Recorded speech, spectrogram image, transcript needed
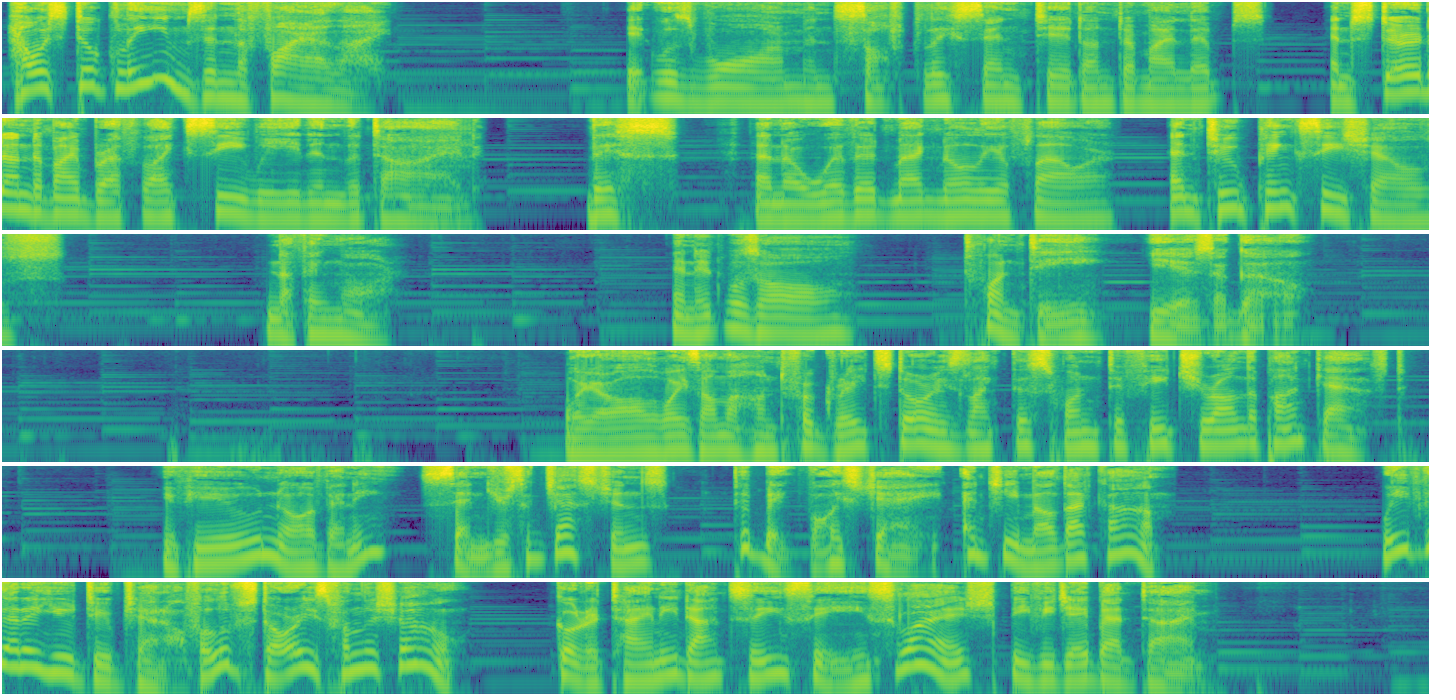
How it still gleams in the firelight! It was warm and softly scented under my lips and stirred under my breath like seaweed in the tide. This and a withered magnolia flower and two pink seashells. Nothing more. And it was all 20 years ago. We are always on the hunt for great stories like this one to feature on the podcast. If you know of any, send your suggestions to bigvoicej at gmail.com. We've got a YouTube channel full of stories from the show. Go to tiny.cc slash bvjbedtime.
